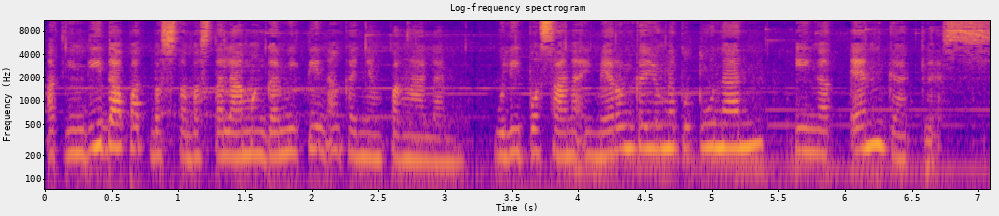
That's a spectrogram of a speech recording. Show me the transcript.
at hindi dapat basta-basta lamang gamitin ang kanyang pangalan. Muli po sana ay meron kayong natutunan. Ingat and God bless.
